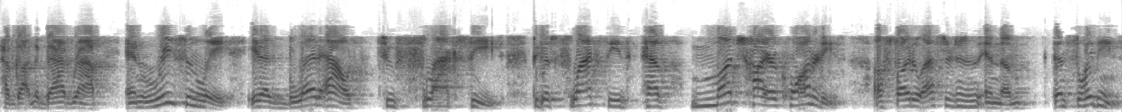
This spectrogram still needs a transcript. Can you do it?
have gotten a bad rap. And recently, it has bled out to flax seeds because flax seeds have much higher quantities of phytoestrogens in them than soybeans.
